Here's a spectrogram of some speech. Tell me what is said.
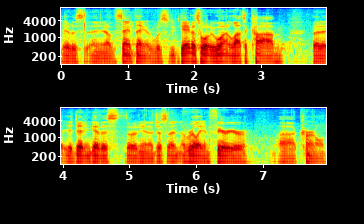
it was, you know, the same thing. It was, it gave us what we want, lots of cob, but it, it didn't give us the, you know, just a, a really inferior uh, kernel.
